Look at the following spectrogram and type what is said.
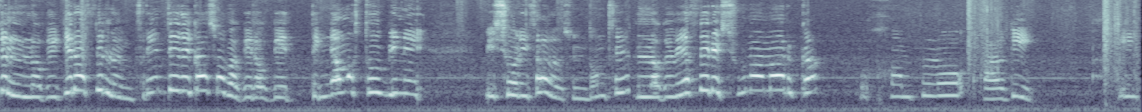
Que lo que quiero hacerlo enfrente de casa para que lo que tengamos todo bien visualizados. Entonces lo que voy a hacer es una marca, por ejemplo, aquí. Aquí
